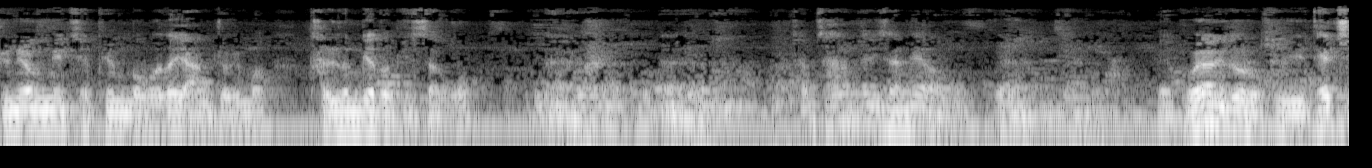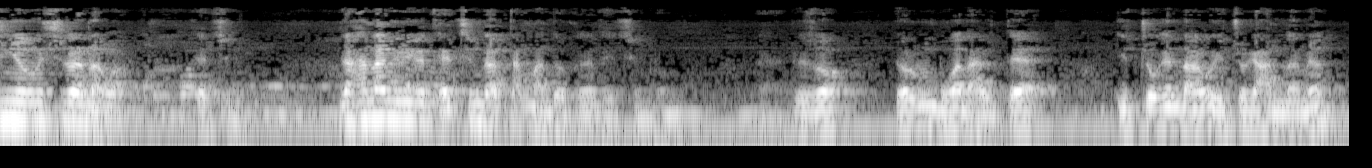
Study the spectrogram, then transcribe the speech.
균- 균형 및 잡힌 것보다 양쪽이 뭐 다른 게 더 비싸고 예, 예. 참 사람들 이상해요. 예. 예, 고양이도 그렇고 이 대칭형은 싫어하나 봐. 대칭. 근데 하나님이 그 대칭과 딱 만들었거든요. 대칭으로. 예, 그래서 여러분 뭐가 날 때 이쪽에 나고 이쪽에 안 나면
